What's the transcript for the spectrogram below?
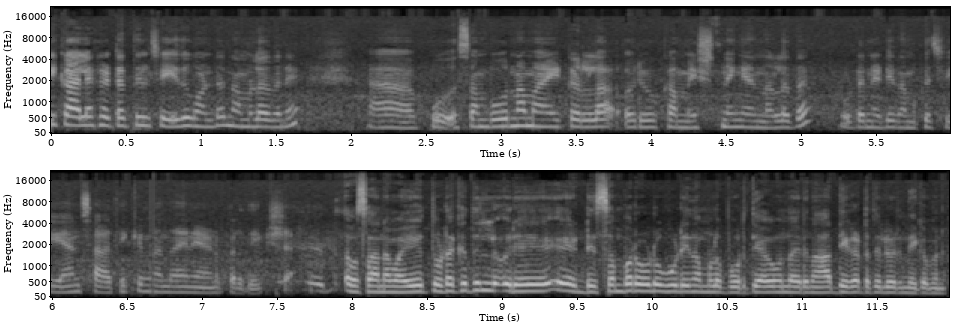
ഈ കാലഘട്ടത്തിൽ ചെയ്തുകൊണ്ട് നമ്മളതിനെ സമ്പൂർണമായിട്ടുള്ള ഒരു കമ്മീഷനിങ് എന്നുള്ളത് ഉടനടി നമുക്ക് ചെയ്യാൻ സാധിക്കുമെന്ന് തന്നെയാണ് പ്രതീക്ഷ. അവസാനമായി തുടക്കത്തിൽ ഒരു ഡിസംബറോടുകൂടി നമ്മൾ പൂർത്തിയാകുന്നതായിരുന്നു ആദ്യഘട്ടത്തിൽ ഒരു നിഗമനം.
